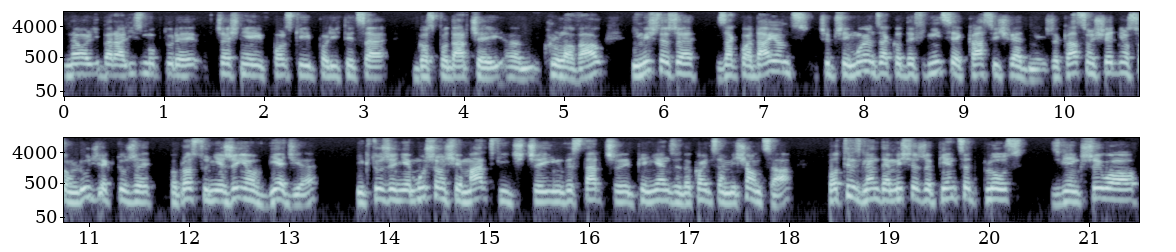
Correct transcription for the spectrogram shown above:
neoliberalizmu, który wcześniej w polskiej polityce gospodarczej um, królował. I myślę, że zakładając czy przyjmując jako definicję klasy średniej, że klasą średnią są ludzie, którzy po prostu nie żyją w biedzie i którzy nie muszą się martwić, czy im wystarczy pieniędzy do końca miesiąca, pod tym względem myślę, że 500 plus zwiększyło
